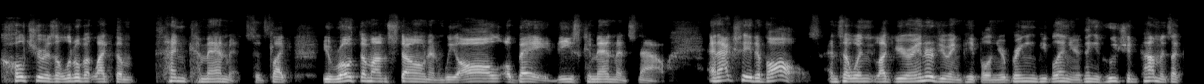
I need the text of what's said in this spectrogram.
culture is a little bit like the 10 commandments. It's like you wrote them on stone and we all obey these commandments now. And actually it evolves. And so when like you're interviewing people and you're bringing people in, you're thinking who should come. It's like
